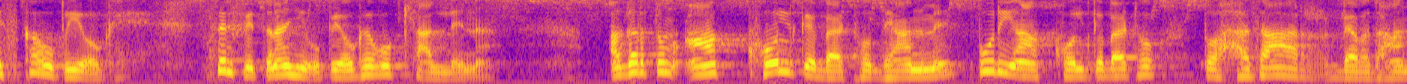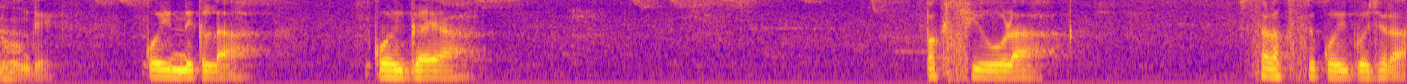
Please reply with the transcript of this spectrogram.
इसका उपयोग है, सिर्फ़ इतना ही उपयोग है, वो ख्याल लेना। अगर तुम आँख खोल के बैठो ध्यान में, पूरी आँख खोल के बैठो तो हज़ार व्यवधान होंगे। कोई निकला, कोई गया, पक्षी उड़ा, सड़क से कोई गुजरा,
